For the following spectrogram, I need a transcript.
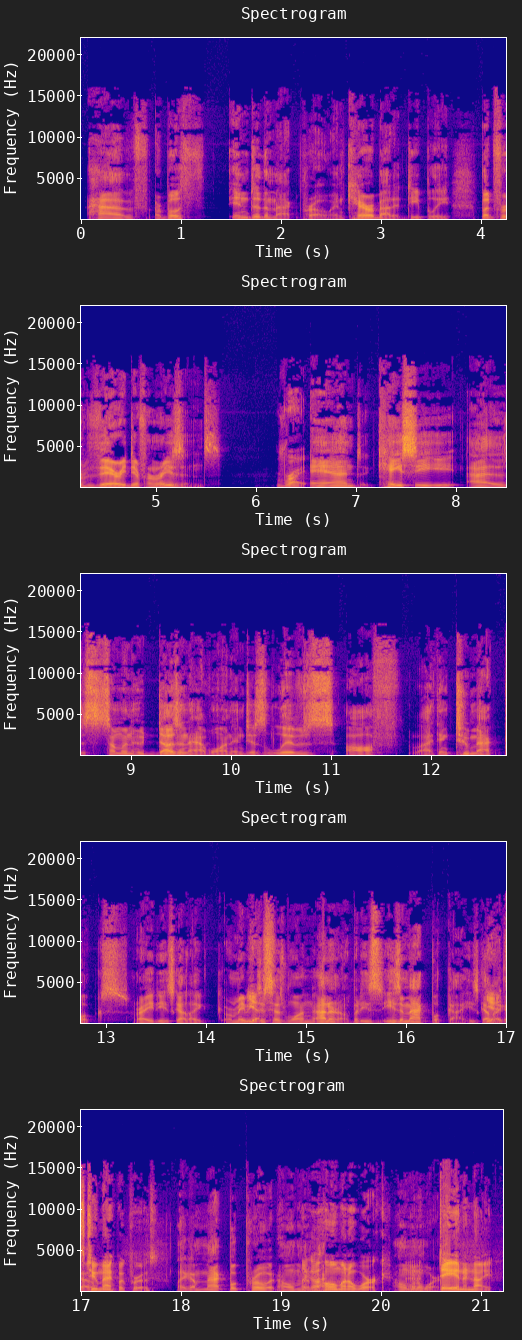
have are both into the Mac Pro and care about it deeply, but for very different reasons. Right. And Casey, as someone who doesn't have one and just lives off, I think two MacBooks, right? He's got like, or maybe Yes. he just has one. I don't know, but he's he's a MacBook guy. He's got yeah, like a two MacBook Pros, like a MacBook Pro at home, like and a Mac- home and a work, Home and a Uh, work. day and a night.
